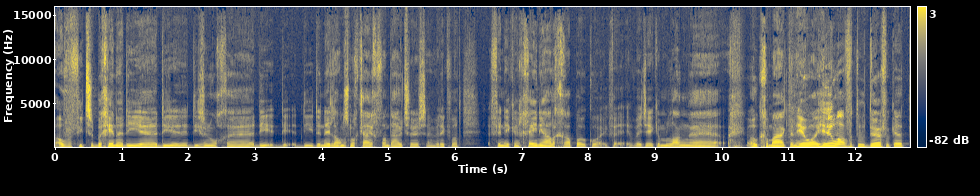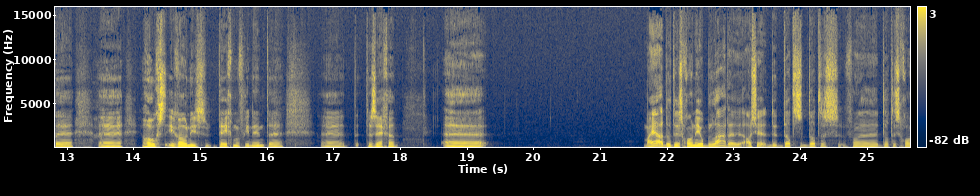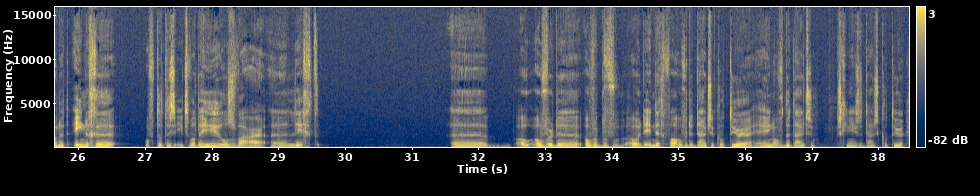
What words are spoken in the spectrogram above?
Over fietsen beginnen die, die, die ze nog, die, die, die de Nederlanders nog krijgen van Duitsers en weet ik wat. Vind ik een geniale grap ook hoor. Ik, weet je, ik heb hem lang ook gemaakt en heel, heel af en toe durf ik het hoogst ironisch tegen mijn vriendin te, te zeggen. Maar ja, dat is gewoon heel beladen. Als je, dat, is, dat, is, eh, dat is gewoon het enige, of dat is iets wat heel zwaar eh, ligt eh, over de, over, in dit geval over de Duitse cultuur heen, of de Duitse, misschien is de Duitse cultuur.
